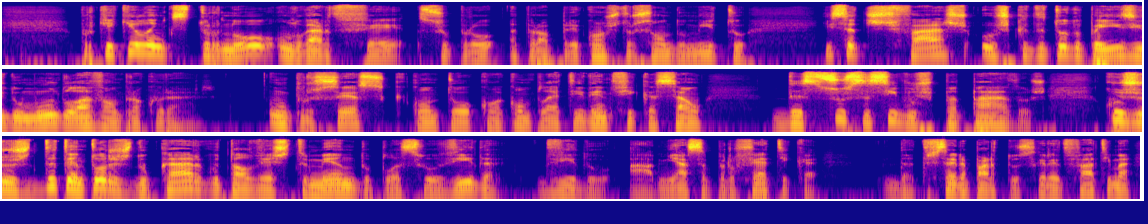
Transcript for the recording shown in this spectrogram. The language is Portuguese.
porque aquilo em que se tornou um lugar de fé superou a própria construção do mito e satisfaz os que de todo o país e do mundo lá vão procurar. Um processo que contou com a completa identificação de sucessivos papados, cujos detentores do cargo, talvez temendo pela sua vida, devido à ameaça profética da terceira parte do Segredo de Fátima,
